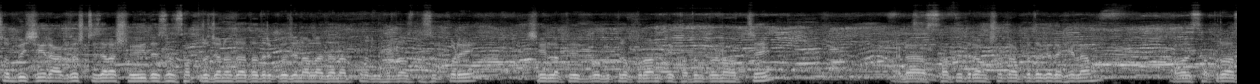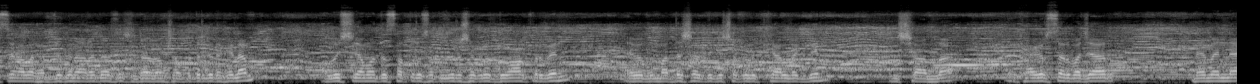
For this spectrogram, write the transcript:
চব্বিশের আগস্টে যারা শহীদ হয়েছেন ছাত্র জনতা তাদেরকে যেন আল্লাহ জান্নাতুল নসিব করে। সেই লক্ষ্যে পবিত্র কোরআনকে খতম করানো হচ্ছে। এটা ছাত্রীদের অংশটা আপনাদেরকে দেখালাম আবার ছাত্র আছে, আবার হ্যাবজখানে আলাদা আছে, সেটার অংশ আপনাদেরকে দেখালাম অবশ্যই আমাদের ছাত্র ছাত্রীদের সকলে দোয়া করবেন এবং মাদ্রাসার দিকে সকলে খেয়াল রাখবেন, ইনশাআল্লাহ। খাগরসার বাজার মেমেন্না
